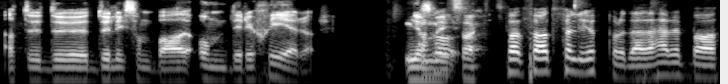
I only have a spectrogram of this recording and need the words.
Att du, du, du liksom bara omdirigerar. Ja, men Alltså, exakt. För, för att följa upp på det där, det här är bara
